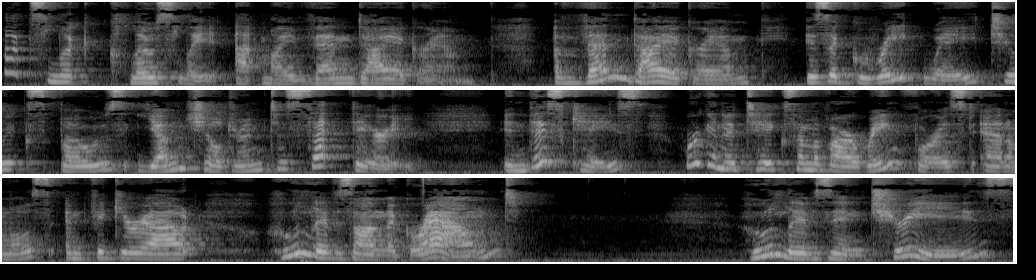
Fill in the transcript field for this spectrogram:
Let's look closely at my Venn diagram. A Venn diagram is a great way to expose young children to set theory. In this case, we're going to take some of our rainforest animals and figure out who lives on the ground, who lives in trees,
